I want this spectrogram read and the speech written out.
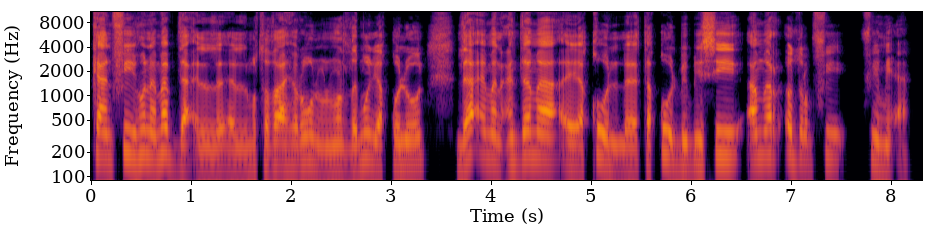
كان في هنا مبدأ ال- المتظاهرون والمنظمون يقولون دائما عندما يقول تقول بي بي سي أمر اضرب في في مئة.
